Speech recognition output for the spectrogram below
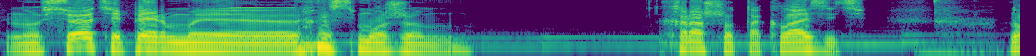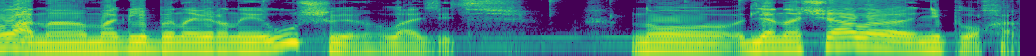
Ну все, теперь мы сможем хорошо так лазить. Ну ладно, могли бы, наверное, и лучше лазить. Но для начала неплохо.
